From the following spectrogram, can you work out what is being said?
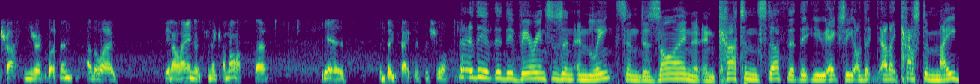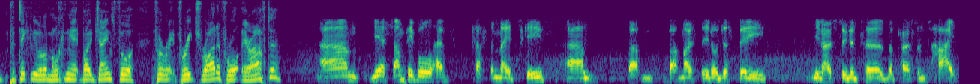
trust in your equipment, otherwise, you know, land it's going to come off. So, yeah, it's a big factor for sure. Are there, are there variances in, in lengths and design and, and cut and stuff that, that you actually are, they, are they custom made? Particularly what I'm looking at, Beau James, for for for each rider for what they're after. Um, yeah, some people have custom made skis, um, but but mostly it'll just be, you know, suited to the person's height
